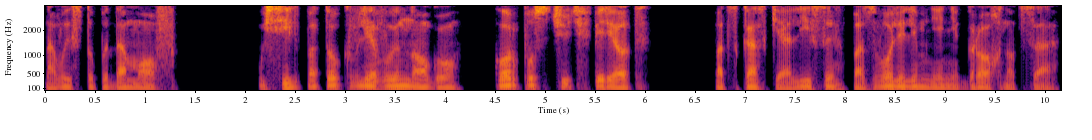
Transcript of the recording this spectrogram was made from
на выступы домов. Усиль поток в левую ногу, корпус чуть вперед. Подсказки Алисы позволили мне не грохнуться.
